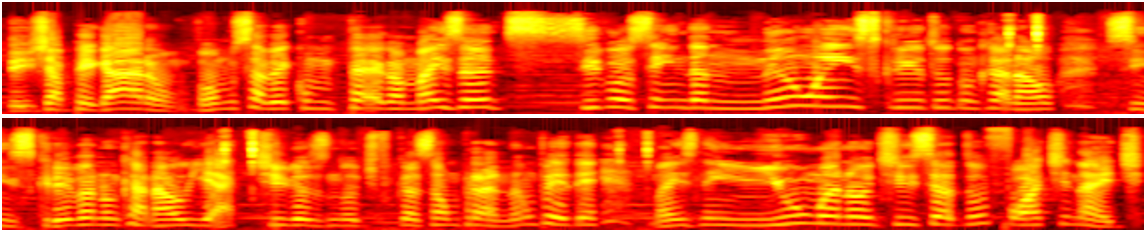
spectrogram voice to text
Vocês já pegaram? Vamos saber como pega. Mas antes, se você ainda não é inscrito no canal, se inscreva no canal e ative as notificações para não perder mais nenhuma notícia do Fortnite.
